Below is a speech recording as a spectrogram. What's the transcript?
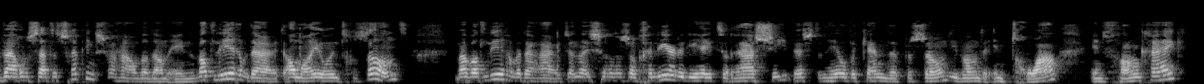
waarom staat het scheppingsverhaal er dan in? Wat leren we daaruit? Allemaal heel interessant. Maar wat leren we daaruit? En dan is er zo'n geleerde die heet Rashi, best een heel bekende persoon. Die woonde in Troyes in Frankrijk.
